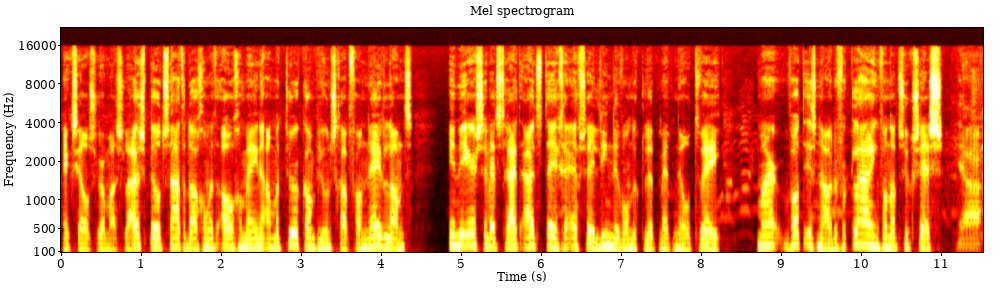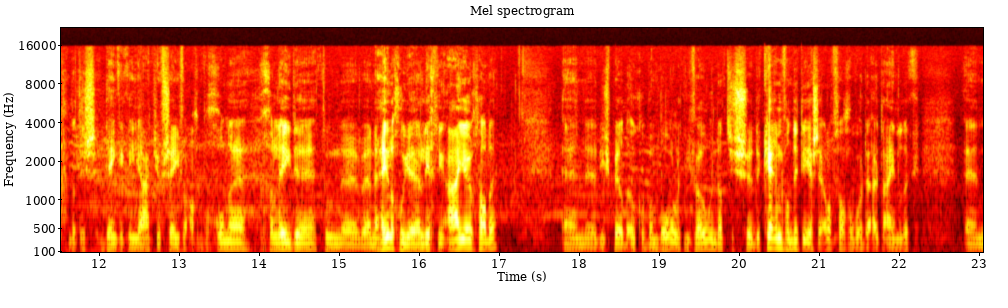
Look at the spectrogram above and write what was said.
Excelsior Maasluis speelt zaterdag om het algemene amateurkampioenschap van Nederland. In de eerste wedstrijd uit tegen FC Liende won de club met 0-2. Maar wat is nou de verklaring van dat succes? Ja, dat is denk ik een jaartje of 7, 8 begonnen geleden. Toen eh, we een hele goede lichting A-jeugd hadden. En uh, die speelde ook op een behoorlijk niveau. En dat is uh, de kern van dit eerste elftal geworden uiteindelijk. En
